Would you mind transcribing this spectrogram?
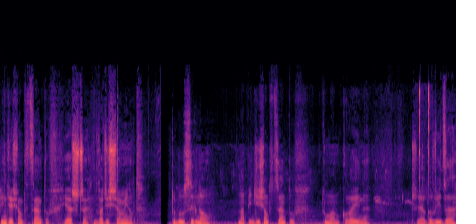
50 centów. Jeszcze 20 minut. Tu był sygnał na 50 centów. Tu mam kolejny. Czy ja go widzę?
